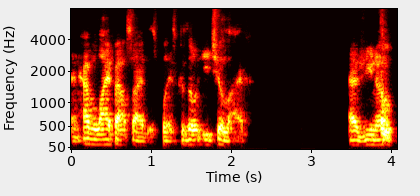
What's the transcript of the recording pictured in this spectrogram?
and have a life outside this place because they'll eat you alive. As you know,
